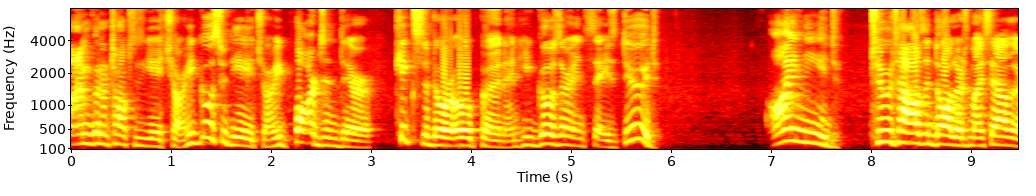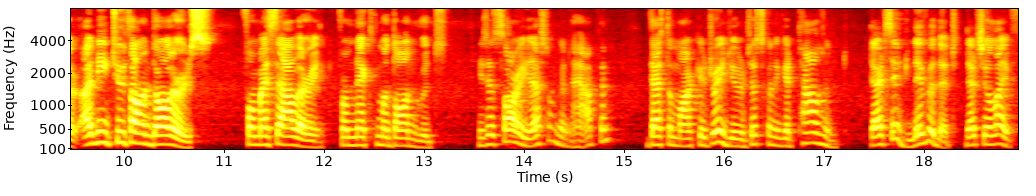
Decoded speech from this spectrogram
I'm going to talk to the HR. He goes to the HR, he barges in there, kicks the door open, and he goes there and says, Dude, I need $2,000 my salary. I need $2,000 for my salary from next month onwards. He says, Sorry, that's not going to happen. That's the market rate. You're just going to get 1000 That's it. Live with it. That's your life.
